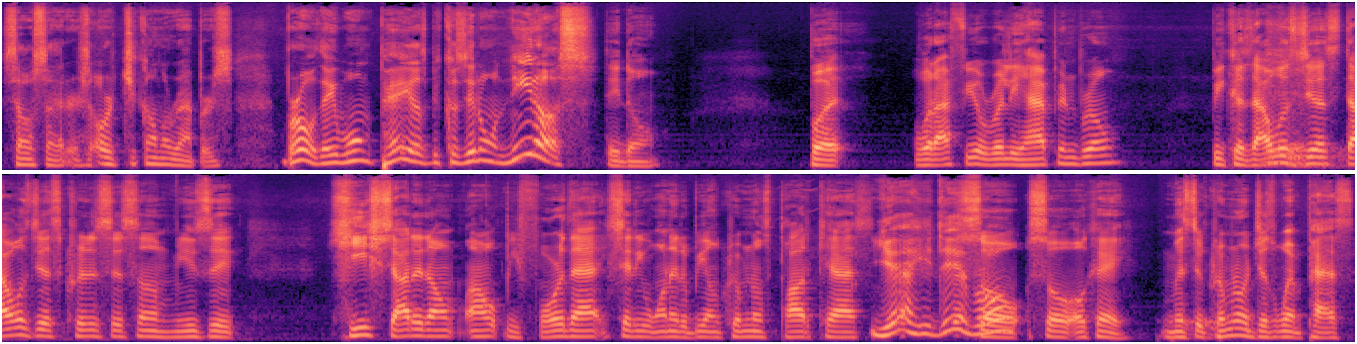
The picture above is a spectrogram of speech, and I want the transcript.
Southsiders or Chicano rappers. Bro, they won't pay us because they don't need us. They don't. But what I feel really happened, bro, because that was just that was just criticism, music. He shouted out, out before that. He said he wanted to be on Criminals podcast. Yeah, he did, bro. So so okay, Mr. Criminal just went past,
